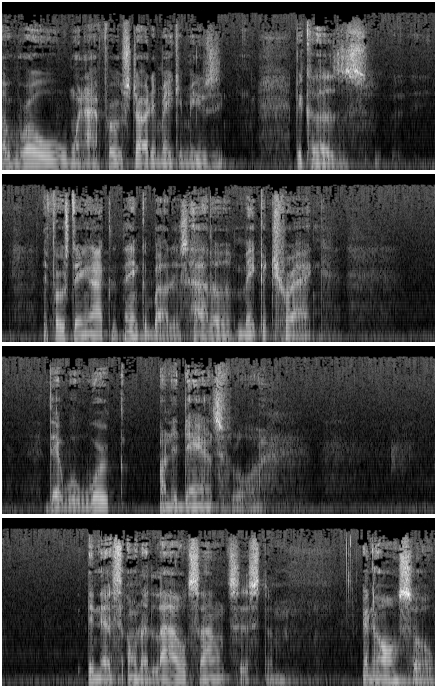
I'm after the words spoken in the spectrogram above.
a role when I first started making music because the first thing I could think about is how to make a track that will work on the dance floor and that's on a loud sound system and also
